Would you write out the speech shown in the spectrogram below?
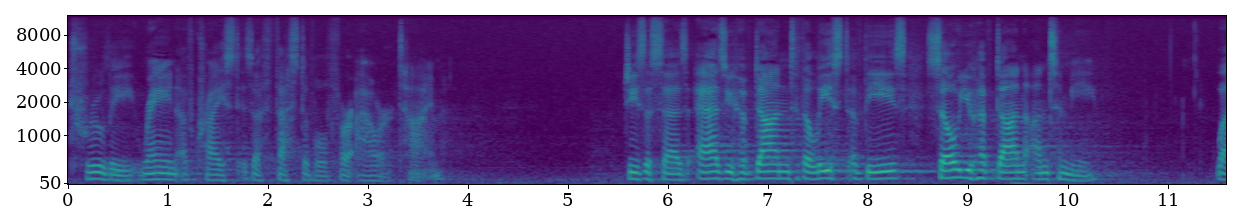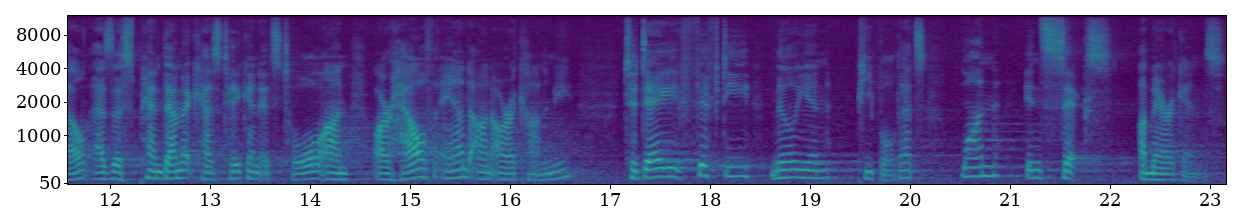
Truly, reign of Christ is a festival for our time. Jesus says, As you have done to the least of these, so you have done unto me. Well, as this pandemic has taken its toll on our health and on our economy, today 50 million people, that's one in six Americans,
